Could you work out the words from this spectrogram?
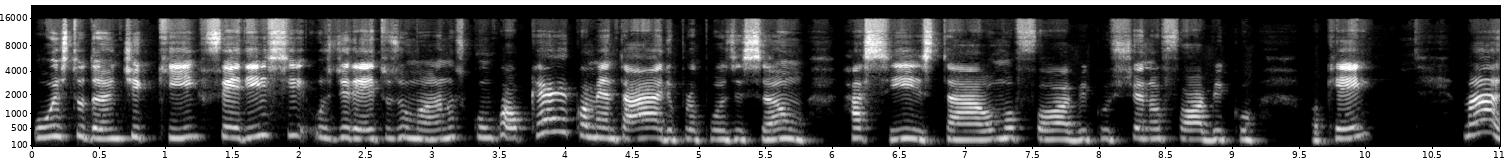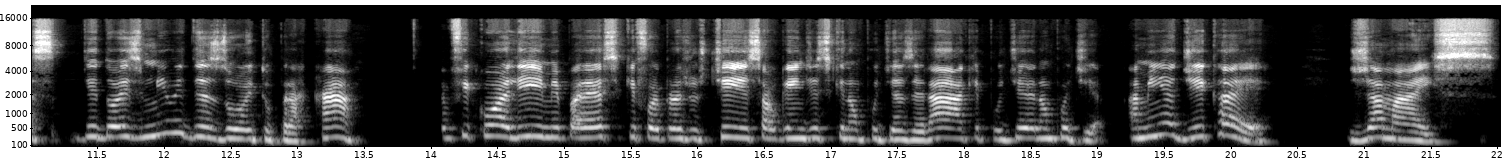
o estudante que ferisse os direitos humanos com qualquer comentário, proposição racista, homofóbico, xenofóbico, ok? Mas de 2018 para cá, ficou ali, me parece que foi para a justiça, alguém disse que não podia zerar, que podia, não podia. A minha dica é: jamais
